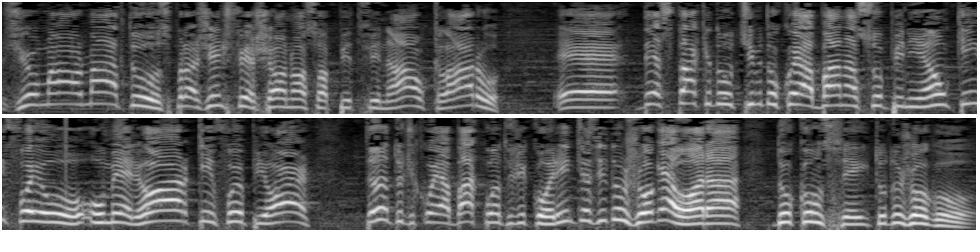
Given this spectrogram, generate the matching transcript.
Gilmar Matos, pra gente fechar o nosso apito final, claro, é, destaque do time do Cuiabá na sua opinião, quem foi o, o melhor, quem foi o pior, tanto de Cuiabá quanto de Corinthians e do jogo é hora do conceito do jogo.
